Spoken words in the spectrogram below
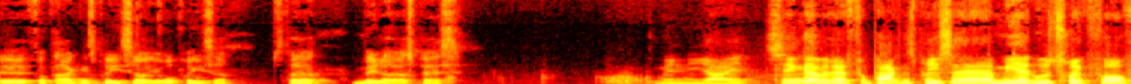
øh, forpakningspriser og jordpriser, så der melder jeg også pas. Men jeg tænker vel, at forpakningspriser er mere et udtryk for,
